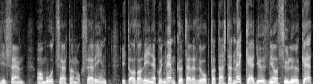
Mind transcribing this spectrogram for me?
hiszen a módszertanok szerint itt az a lényeg, hogy nem kötelező oktatás, tehát meg kell győzni a szülőket,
